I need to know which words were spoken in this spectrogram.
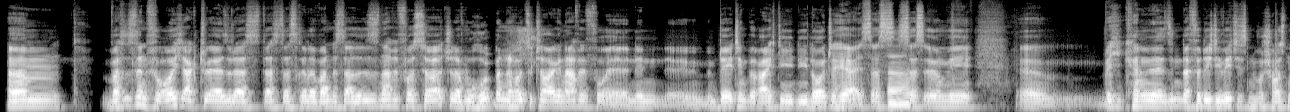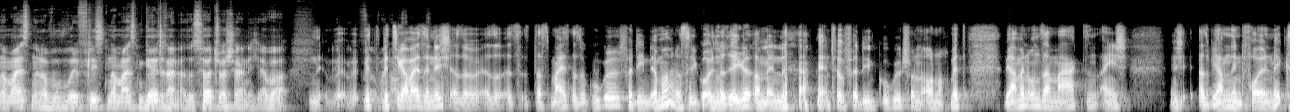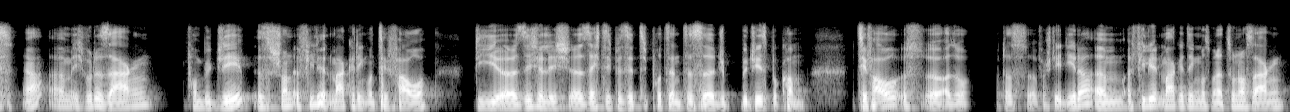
Ähm, was ist denn für euch aktuell so das, das, das Relevanteste? Also ist es nach wie vor Search oder wo holt man denn heutzutage nach wie vor in den, im Dating-Bereich die, die Leute her? Ist das, ja. ist das irgendwie, äh, welche Kanäle sind da für dich die wichtigsten? Wo schaust du am meisten oder wo, wo fließt denn am meisten Geld rein? Also Search wahrscheinlich, aber. Witzigerweise nicht. Also, also das meiste, also Google verdient immer, das ist die goldene Regel. Am Ende, am Ende verdient Google schon auch noch mit. Wir haben in unserem Markt sind eigentlich, also wir haben den vollen Mix, ja. Ähm, ich würde sagen, vom Budget ist es schon Affiliate Marketing und TV die äh, sicherlich äh, 60 bis 70 Prozent des äh, Budgets bekommen. TV ist, äh, also das äh, versteht jeder. Ähm, Affiliate Marketing muss man dazu noch sagen.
